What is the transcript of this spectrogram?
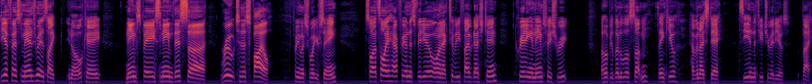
DFS management is like you know okay namespace name this uh, root to this file pretty much what you're saying. So that's all I have for you on this video on activity 5-10 creating a namespace root I hope you learned a little something. Thank you. Have a nice day. See you in the future videos. Bye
